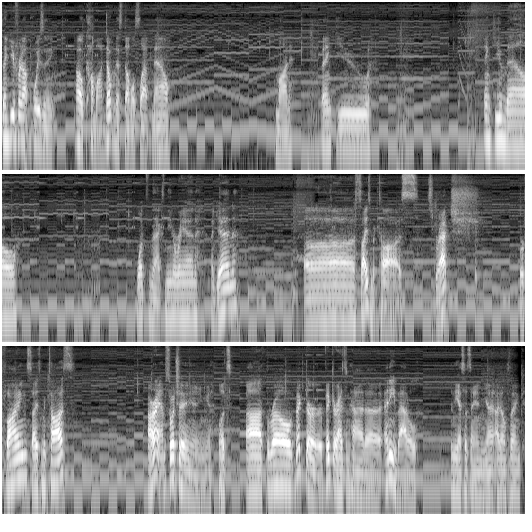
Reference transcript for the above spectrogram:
Thank you for not poisoning. Oh, come on. Don't miss Double Slap now. Come on. Thank you. Thank you, Mel. What's next? Nidoran again. Uh, Seismic Toss. Scratch. We're fine. Seismic Toss. Alright, I'm switching. Let's uh, throw Victor. Victor hasn't had uh, any battle in the SS Anne yet, I don't think.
